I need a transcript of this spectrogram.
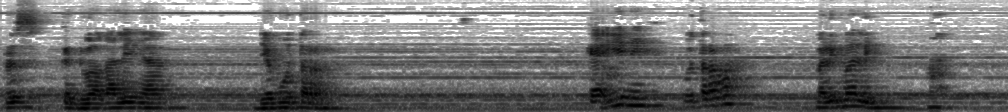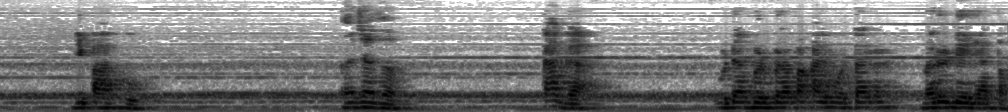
terus kedua kalinya dia muter. Kayak gini muter apa? Balik-balik. Hah? Nggak jatuh. kagak udah beberapa kali muter baru dia jatuh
